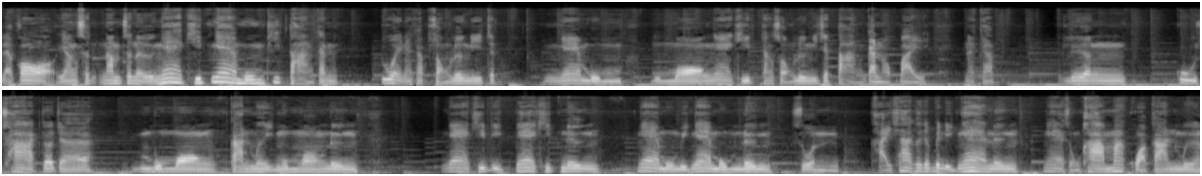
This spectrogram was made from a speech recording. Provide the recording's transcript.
แล้วก็ยังนำเสนอแง่คิดแง่มุมที่ต่างกันด้วยนะครับสองเรื่องนี้จะ แง่มุมมุมมองแง่คิดทั้งสองเรื่องนี้จะต่างกันออกไปนะครับ เรื่องกู้ชาติก็จะมุมมองการเมืองอีกมุมมองหนึ่งแง่คิดอีกแง่คิดหนึ่งแง่มุมอีกแง่มุมหนึ่งส่วนขายชาติก็จะเป็นอีกแง่หนึ่งแง่สงครามมากกว่าการเมือง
